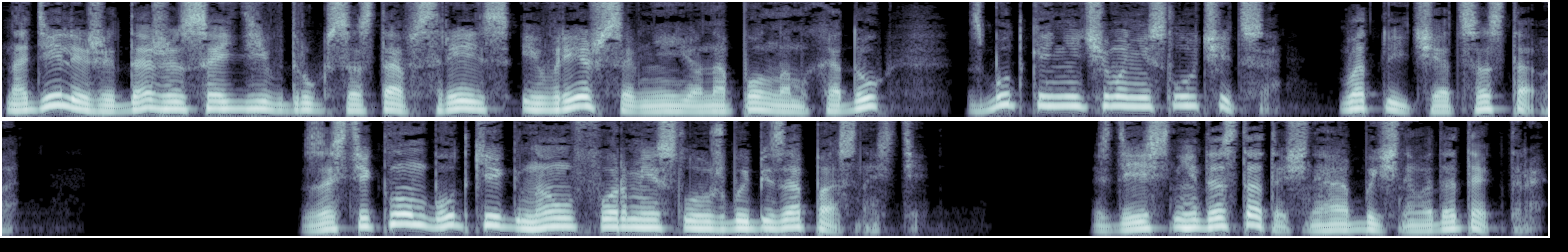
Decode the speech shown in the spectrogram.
На деле же, даже сойди вдруг состав с рельс и врежься в нее на полном ходу, с будкой ничего не случится, в отличие от состава. За стеклом будки гном в форме службы безопасности. Здесь недостаточно обычного детектора.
